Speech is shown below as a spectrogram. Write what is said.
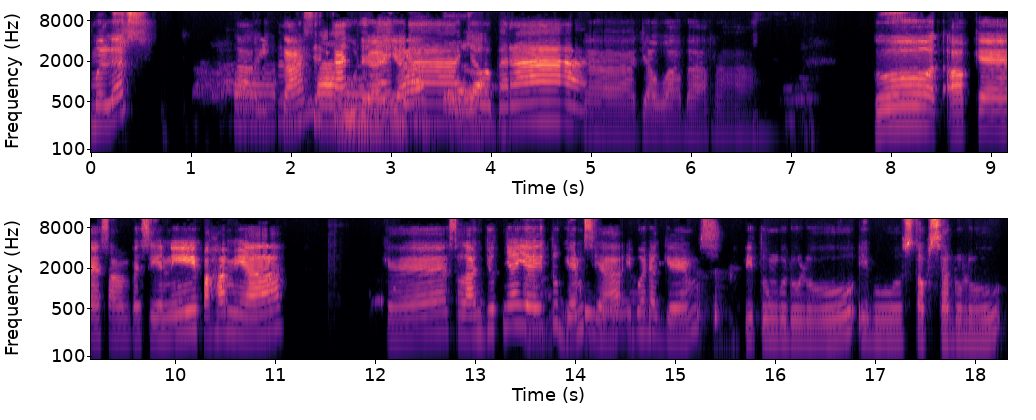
melestarikan Melestarikan budaya Jawa Barat. ya, Jawa Barat. Good, oke sampai sini paham ya? Oke, selanjutnya yaitu games ya. Ibu ada games, ditunggu dulu. Ibu stop share dulu.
